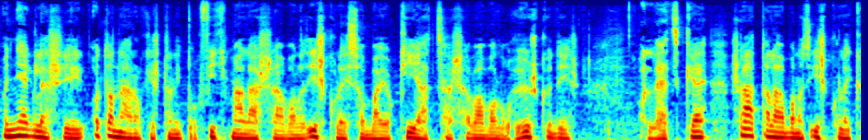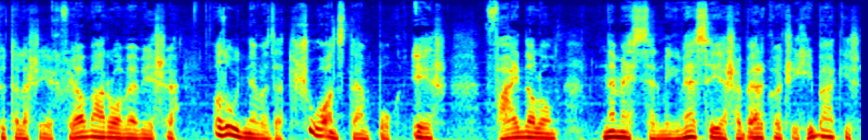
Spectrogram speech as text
a nyeglesség, a tanárok és tanítók fitymálásával, az iskolai szabályok kijátszásával való hősködés, a lecke, és általában az iskolai kötelességek félváról vevése, az úgynevezett tempók és fájdalom, nem egyszer még veszélyesebb erkölcsi hibák is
